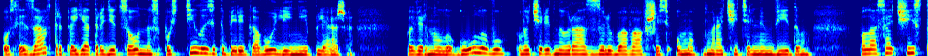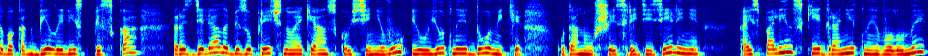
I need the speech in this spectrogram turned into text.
После завтрака я традиционно спустилась к береговой линии пляжа. Повернула голову, в очередной раз залюбовавшись умопомрачительным видом. Полоса чистого, как белый лист песка, разделяла безупречную океанскую синеву и уютные домики, утонувшие среди зелени, а исполинские гранитные валуны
